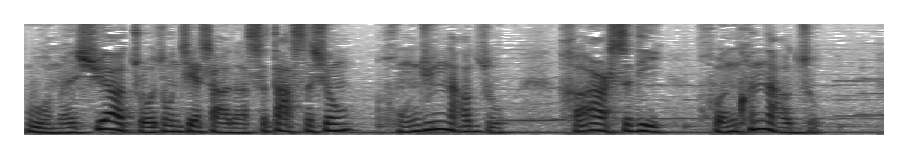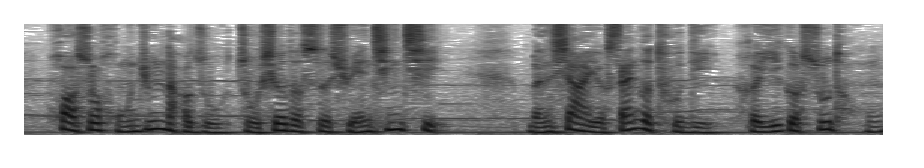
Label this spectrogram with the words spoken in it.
我们需要着重介绍的是大师兄红军老祖和二师弟魂坤老祖。话说红军老祖主修的是玄清气。门下有三个徒弟和一个书童，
